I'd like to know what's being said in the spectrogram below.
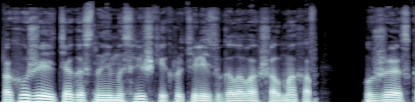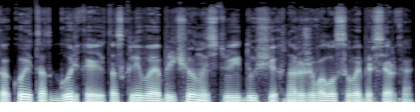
Похожие тягостные мыслишки крутились в головах шалмахов, уже с какой-то горькой, тоскливой обреченностью идущих на рыжеволосого берсерка.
